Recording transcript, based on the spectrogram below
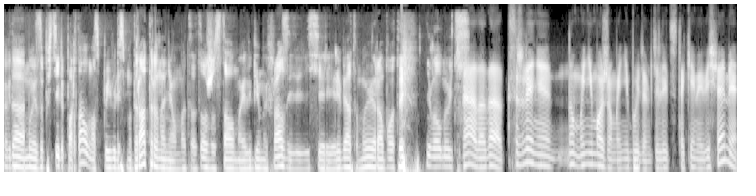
когда мы запустили портал, у нас появились модераторы на нем. Это тоже стало моей любимой фразой из серии. Ребята, мы работаем, не волнуйтесь. Да, да, да. К сожалению, ну, мы не можем и не будем делиться такими вещами.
